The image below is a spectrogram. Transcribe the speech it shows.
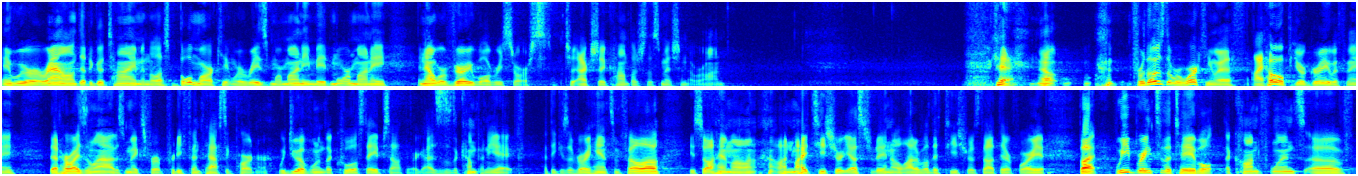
and we were around at a good time in the last bull market. And We raised more money, made more money, and now we're very well resourced to actually accomplish this mission that we're on. Okay, now, for those that we're working with, I hope you agree with me that Horizen Labs makes for a pretty fantastic partner. We do have one of the coolest apes out there, guys. This is a company ape. I think he's a very handsome fellow. You saw him on, on my t-shirt yesterday and a lot of other t-shirts out there for you. But we bring to the table a confluence of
